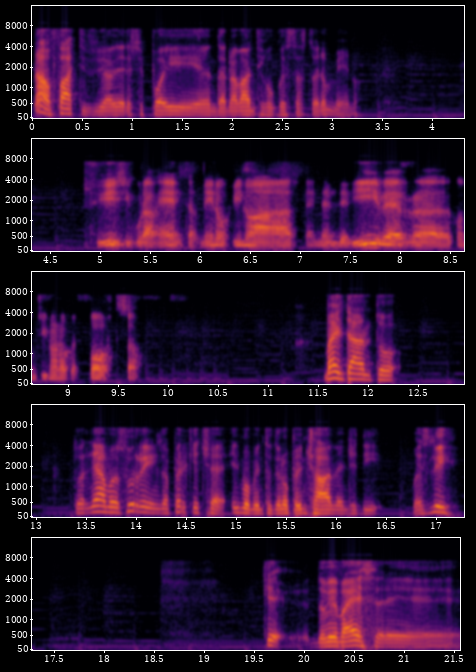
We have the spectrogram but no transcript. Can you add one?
No, infatti bisogna vedere se puoi andare avanti con questa storia o meno. Sì, sicuramente, almeno fino a Stand and Deliver eh, continuano per forza. Ma intanto torniamo sul ring perché c'è il momento dell'Open Challenge di Wesley. Che doveva essere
